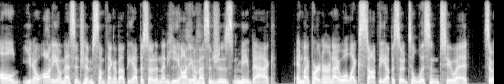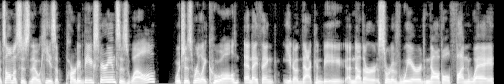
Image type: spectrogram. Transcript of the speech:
I'll, you know, audio message him something about the episode and then he audio messages me back and my partner and I will like stop the episode to listen to it. So it's almost as though he's a part of the experience as well, which is really cool. And I think, you know, that can be another sort of weird, novel, fun way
